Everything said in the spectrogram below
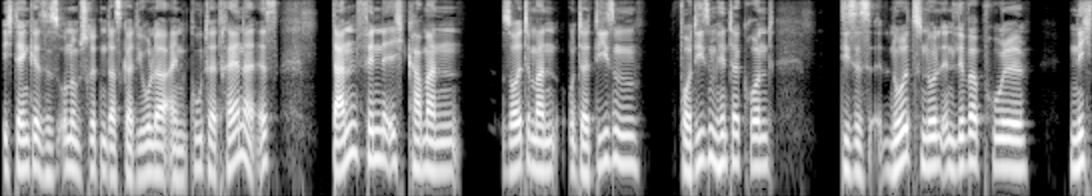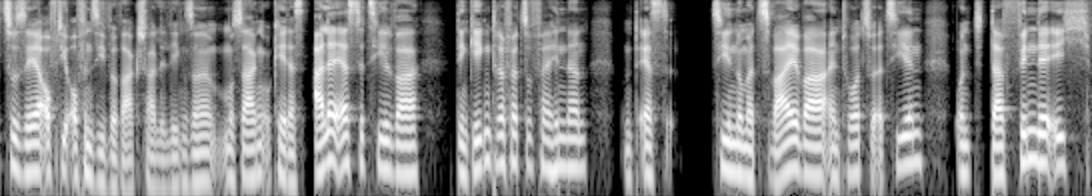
ich denke, es ist unumstritten, dass Guardiola ein guter Trainer ist, dann finde ich, kann man, sollte man unter diesem, vor diesem Hintergrund dieses 0 zu 0 in Liverpool nicht zu sehr auf die offensive Waagschale legen, sondern muss sagen, okay, das allererste Ziel war, den Gegentreffer zu verhindern und erst Ziel Nummer zwei war, ein Tor zu erzielen. Und da finde ich,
